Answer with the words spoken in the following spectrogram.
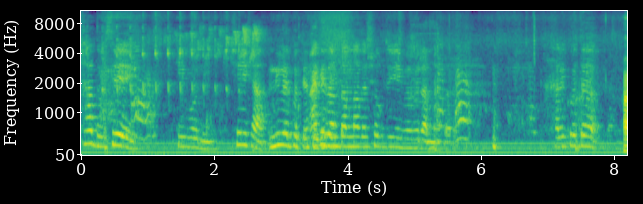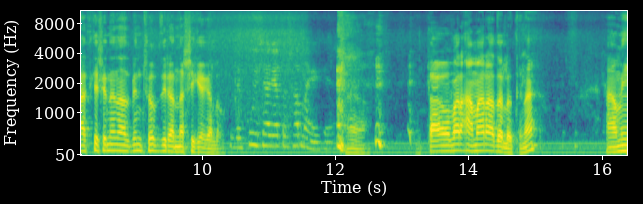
স্বাদ হয়েছে কি বলি? সেই স্বাদ। নিবেন করতে আগে জানতাম না যে সবজি এইভাবে রান্না করে। খালি কইতে আজকে শুনে নাজবিন সবজি রান্না শিখে গেল। যে পুঁই শাক এত স্বাদ লাগে হ্যাঁ। তাও আবার আমার আদালতে না? আমি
